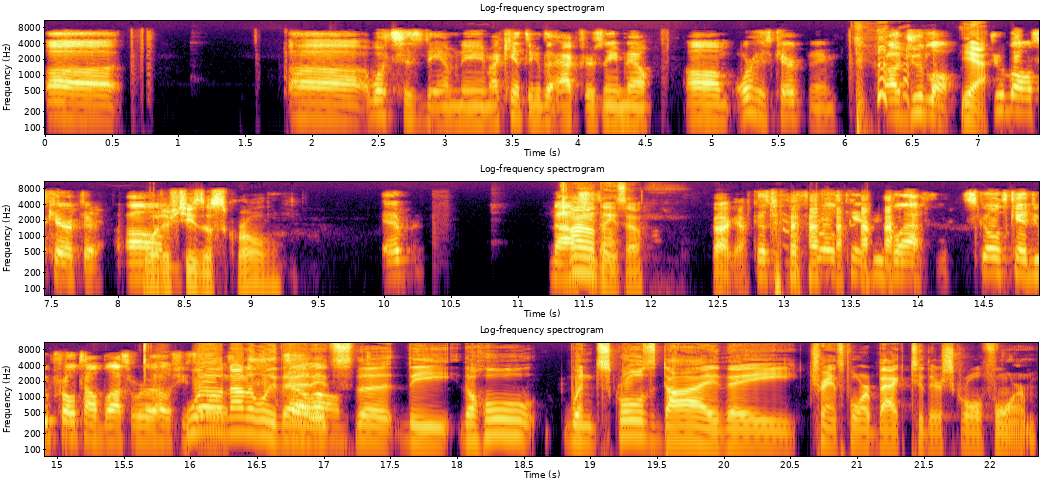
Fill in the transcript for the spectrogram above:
uh, uh, what's his damn name? I can't think of the actor's name now, um, or his character name. Uh, Jude Law. Yeah. Jude Law's character. Um, what if she's a Skrull? ev- Nah, I don't think so. Okay. Because Skrulls can't do blast. Skrulls can't do proton blast. Where the hell she well, not only that, So, um, it's the the the whole when Skrulls die, they transform back to their Skrull form.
